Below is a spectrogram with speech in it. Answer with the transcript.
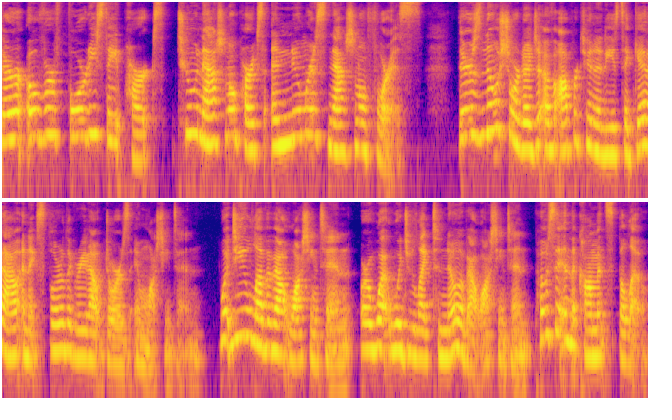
There are over 40 state parks, two national parks, and numerous national forests. There is no shortage of opportunities to get out and explore the great outdoors in Washington. What do you love about Washington? Or what would you like to know about Washington? Post it in the comments below.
